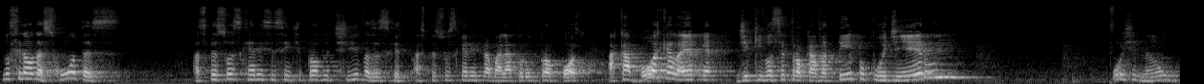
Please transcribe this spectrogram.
no final das contas, as pessoas querem se sentir produtivas, as, as pessoas querem trabalhar por um propósito. Acabou aquela época de que você trocava tempo por dinheiro e. Hoje não.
